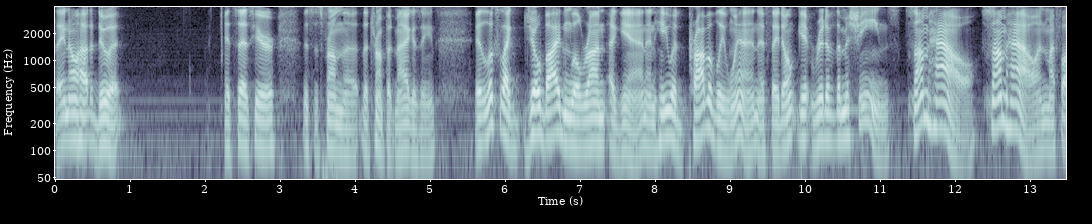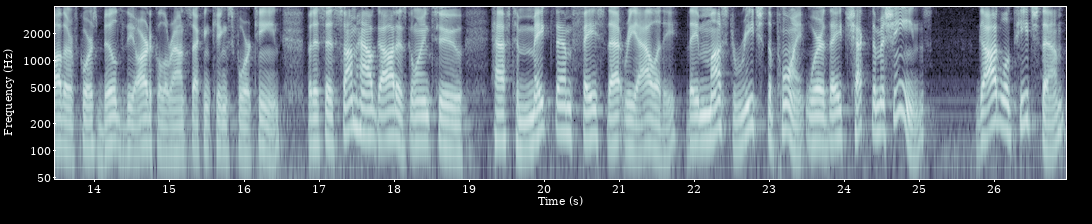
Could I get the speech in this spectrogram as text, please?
They know how to do it. It says here, this is from the, the Trumpet magazine it looks like Joe Biden will run again, and he would probably win if they don't get rid of the machines. Somehow, somehow, and my father, of course, builds the article around 2 Kings 14, but it says somehow God is going to have to make them face that reality. They must reach the point where they check the machines. God will teach them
